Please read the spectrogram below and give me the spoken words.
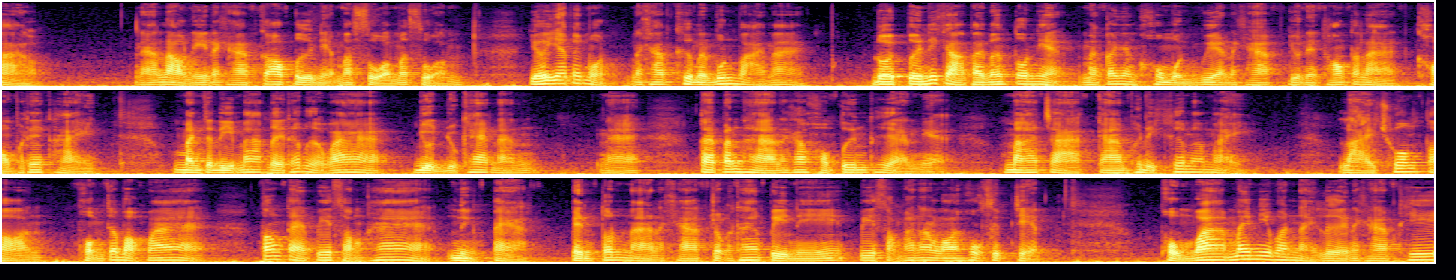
ปล่าๆ นะเหล่านี้นะครับก็เอาปืนเนี่ยมาสวมมาสวม เยอะแยะไปหมดนะครับคือมันวุ่นวายมาก โดยปืนที่กล่าวไปเบื้องต้นเนี่ยมันก็ยังคงหมุนเวียนนะครับอยู่ในท้องตลาดของประเทศไทย มันจะดีมากเลยถ้าเผื่อว่าหยุดอยู่แค่นั้นนะแต่ปัญหานะครับของปืนเถื่อนเนี่ยมาจากการผลิตขึ้นมาใหม่ หลายช่วงตอน ผมจะบอกว่าตั้งแต่ปี 2518 เป็นต้นมานะครับจนกระทั่งปีนี้ปี 2567 ผมว่าไม่มีวันไหนเลยนะครับที่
